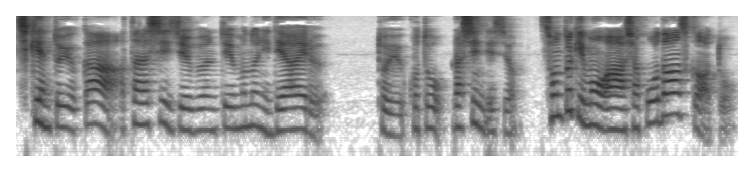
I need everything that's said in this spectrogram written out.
知見というか、新しい自分っていうものに出会えるということらしいんですよ。その時も、ああ、社交ダンスかと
